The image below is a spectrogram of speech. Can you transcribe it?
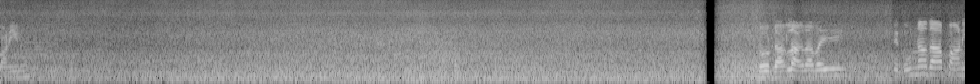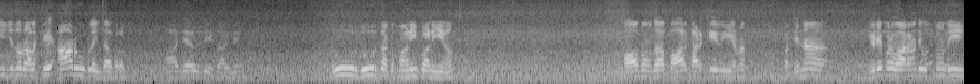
ਪਾਣੀ ਨੂੰ। ਸੋ ਡਰ ਲੱਗਦਾ ਬਾਈ ਜੀ। ਤੇ ਦੋਨਾਂ ਦਾ ਪਾਣੀ ਜਦੋਂ ਰਲ ਕੇ ਆਹ ਰੂਪ ਲੈਂਦਾ ਫਿਰ ਆ ਜੇ ਤੁਸੀਂ ਦੇਖ ਸਕਦੇ ਹੋ। ਦੂਰ ਦੂਰ ਤੱਕ ਪਾਣੀ ਪਾਣੀ ਆ। ਖੌਫ ਆਉਂਦਾ, ਬਾਹਰ ਖੜ ਕੇ ਵੀ ਹਨਾ। ਪਰ ਜਿੰਨਾ ਜਿਹੜੇ ਪਰਿਵਾਰਾਂ ਦੇ ਉੱਤੋਂ ਦੀ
